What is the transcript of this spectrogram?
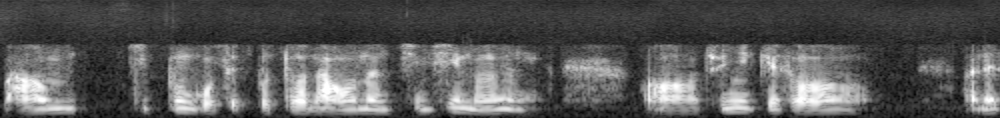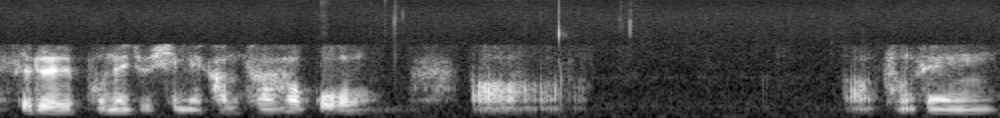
마음 깊은 곳에부터 나오는 진심은 어, 주님께서 아네스를 보내주심에 감사하고 어, 어, 평생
